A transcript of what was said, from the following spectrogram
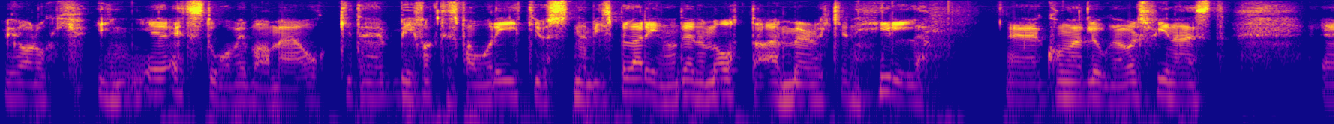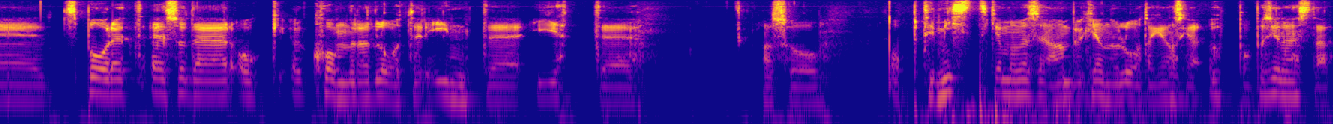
vi har dock ett står vi bara med och det blir faktiskt favorit just när vi spelar in och det är nummer 8 American Hill. Konrad Lugauers fina häst. Spåret är sådär och Konrad låter inte jätte... Alltså optimist kan man väl säga. Han brukar ändå låta ganska uppe på sina hästar.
